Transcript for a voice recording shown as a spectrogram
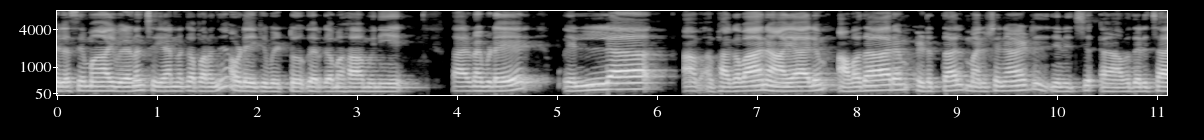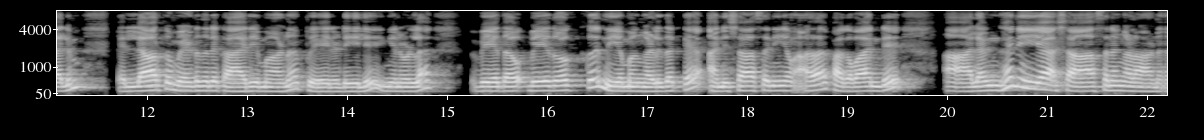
രഹസ്യമായി വേണം ചെയ്യാനൊക്കെ പറഞ്ഞ് അവിടേക്ക് വിട്ടു ഗർഗമഹാമുനിയെ. കാരണം ഇവിടെ എല്ലാ ഭഗവാനായാലും അവതാരം എടുത്താൽ മനുഷ്യനായിട്ട് ജനിച്ച് അവതരിച്ചാലും എല്ലാവർക്കും വേണ്ടുന്നൊരു കാര്യമാണ് പേരടിയിൽ ഇങ്ങനെയുള്ള വേദ വേദോക്ത നിയമങ്ങൾ. ഇതൊക്കെ അനുശാസനീയം അതായത് ഭഗവാന്റെ അലംഘനീയ ശാസനങ്ങളാണ്.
